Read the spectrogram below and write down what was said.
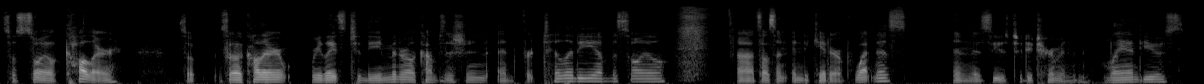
So soil color. So soil color relates to the mineral composition and fertility of the soil. Uh, it's also an indicator of wetness and is used to determine land use.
